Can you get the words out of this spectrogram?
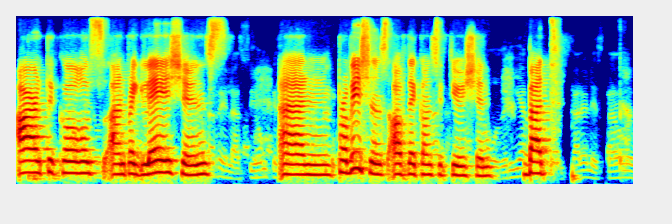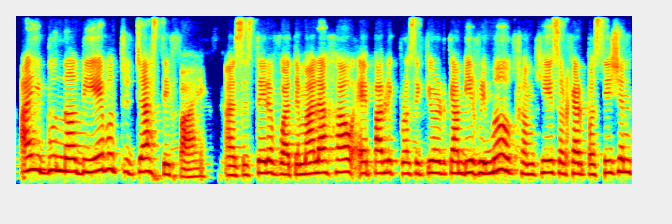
articles and regulations and provisions of the Constitution, but I would not be able to justify as the state of Guatemala how a public prosecutor can be removed from his or her position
